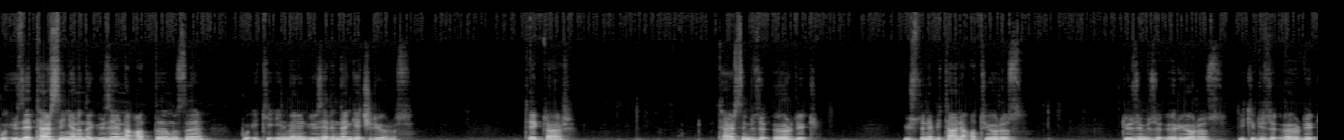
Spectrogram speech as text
Bu üze tersin yanında üzerine attığımızı bu iki ilmenin üzerinden geçiriyoruz. Tekrar tersimizi ördük. Üstüne bir tane atıyoruz. Düzümüzü örüyoruz. İki düzü ördük.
